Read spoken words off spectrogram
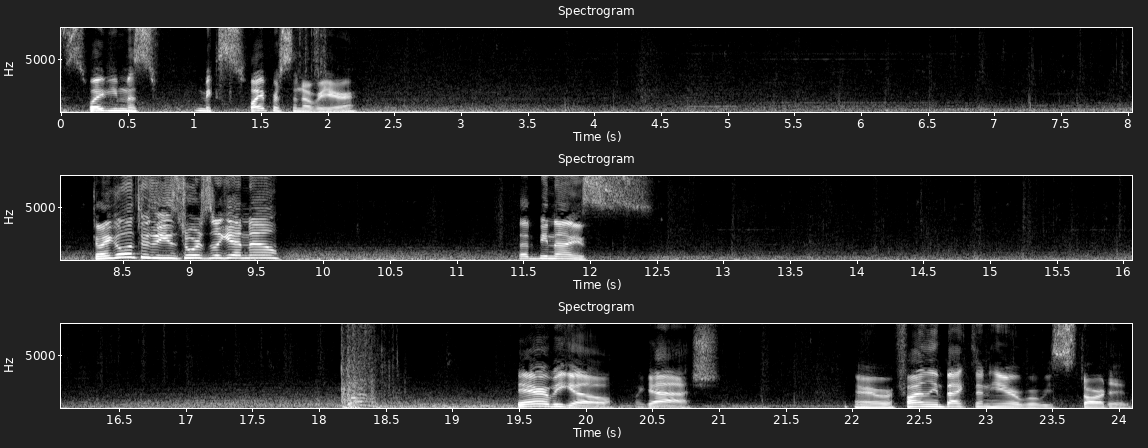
Swipey Miss McSwiperson over here. Can I go in through these doors again now? That'd be nice. There we go. My gosh. Alright, we're finally back down here where we started.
